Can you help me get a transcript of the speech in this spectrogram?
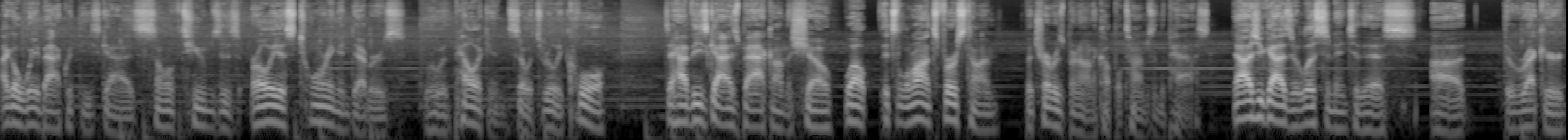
I go way back with these guys. Some of Tombs' earliest touring endeavors were with Pelican, so it's really cool to have these guys back on the show. Well, it's Laurent's first time, but Trevor's been on a couple times in the past. Now, as you guys are listening to this, uh, the record,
